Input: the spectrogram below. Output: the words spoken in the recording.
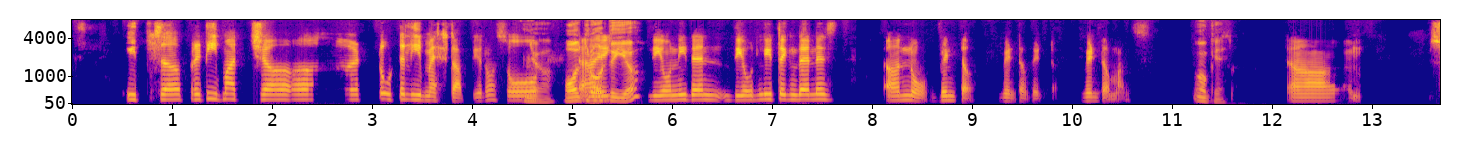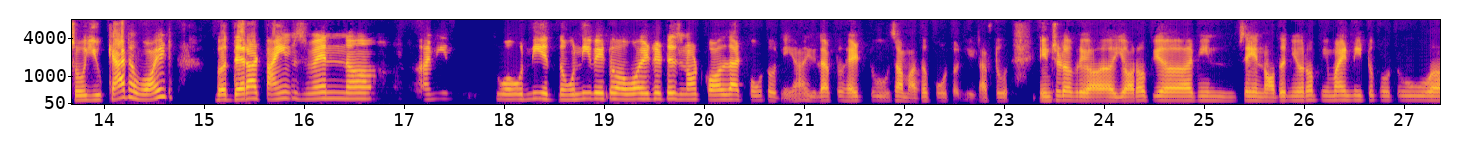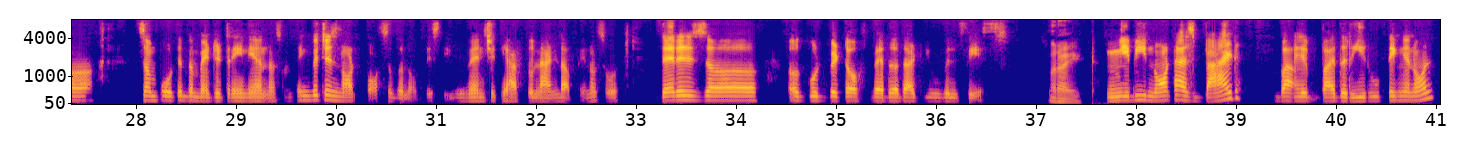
it's uh, pretty much uh, totally messed up, you know. So yeah. All throughout the year? the only then the only thing then is uh, no winter, winter, winter, winter months. Okay. Um, so you can avoid, but there are times when uh, I mean, only the only way to avoid it is not call that port only. Yeah? You'll have to head to some other port only. You have to instead of uh, Europe, yeah, I mean, say Northern Europe, you might need to go to uh, some port in the Mediterranean or something, which is not possible. Obviously, Eventually you eventually have to land up. You know, so there is uh, a good bit of weather that you will face. Right. Maybe not as bad by by the rerouting and all,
